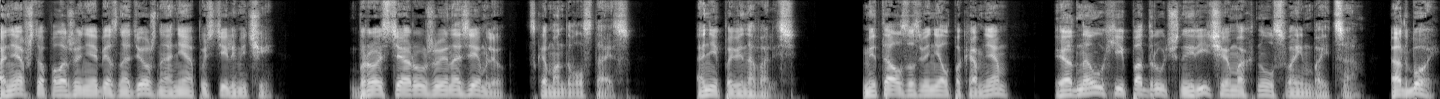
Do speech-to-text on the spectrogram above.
Поняв, что положение безнадежно, они опустили мечи. «Бросьте оружие на землю», — скомандовал Стайс. Они повиновались. Металл зазвенел по камням, и одноухий подручный Ричи махнул своим бойцам. «Отбой!»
